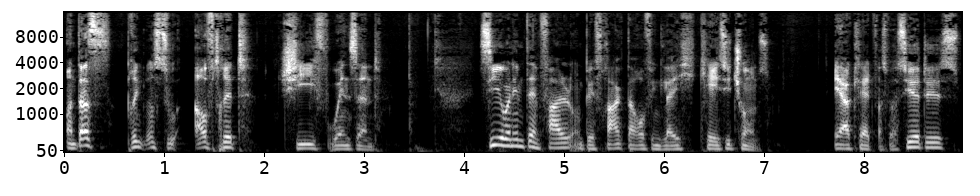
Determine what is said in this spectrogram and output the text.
Und das bringt uns zu Auftritt Chief Vincent. Sie übernimmt den Fall und befragt daraufhin gleich Casey Jones. Er erklärt, was passiert ist.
